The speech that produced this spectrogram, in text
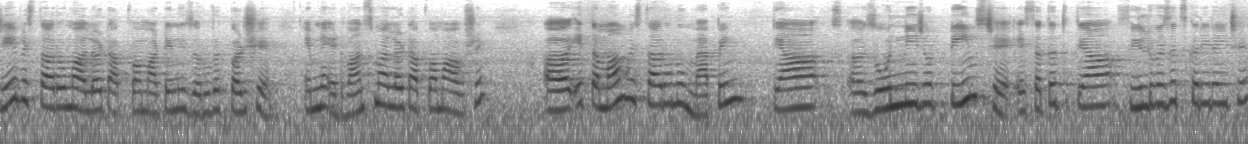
જે વિસ્તારોમાં અલર્ટ આપવા માટેની જરૂરત પડશે, એમને એડવાન્સમાં અલર્ટ આપવામાં આવશે. એ તમામ વિસ્તારોનું મેપિંગ ત્યાં ઝોનની જો ટીમ્સ છે, એ સતત ત્યાં ફિલ્ડ વિઝિટ્સ કરી રહી છે.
